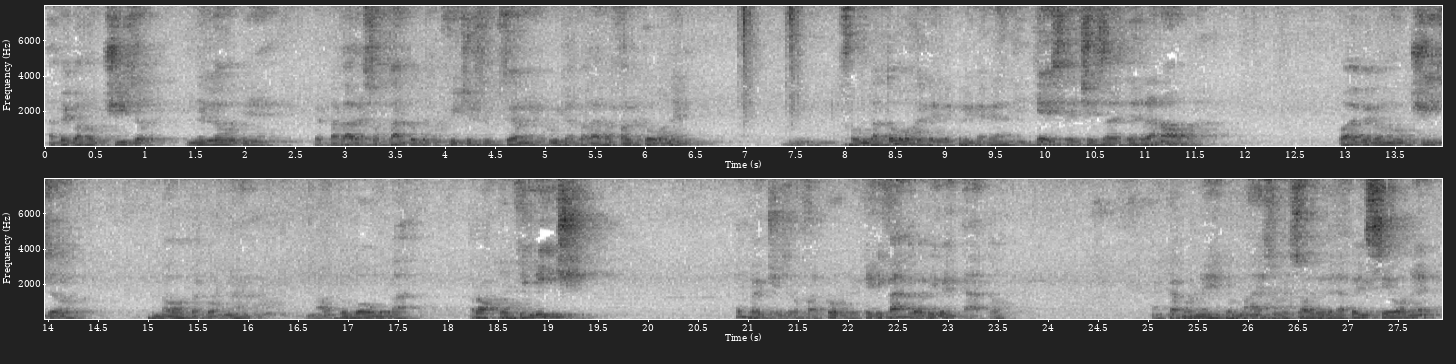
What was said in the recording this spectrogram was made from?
Avevano ucciso nell'ordine, per parlare soltanto dell'ufficio istruzione in cui lavorava Falcone, fondatore delle prime grandi inchieste, Cesare Terranova, poi avevano ucciso una volta con un'autobomba Rocco Chimici e poi Giselo Falcone, che di fatto era diventato un caponnetto ormai sulle soglie della pensione,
